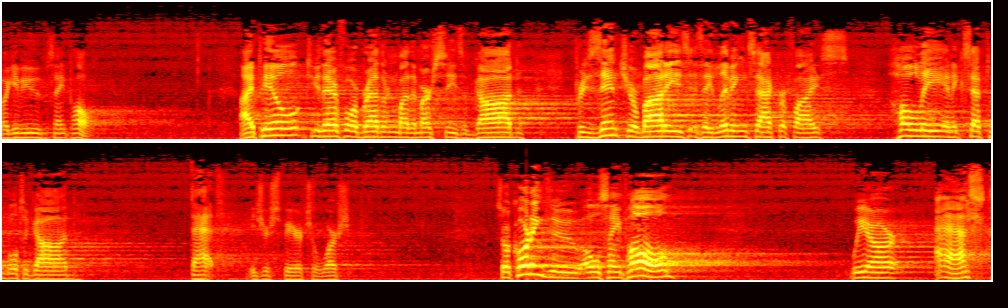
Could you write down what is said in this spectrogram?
So I give you St. Paul. I appeal to you, therefore, brethren, by the mercies of God, present your bodies as a living sacrifice, holy and acceptable to God. That is your spiritual worship. So, according to old St. Paul, we are asked,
